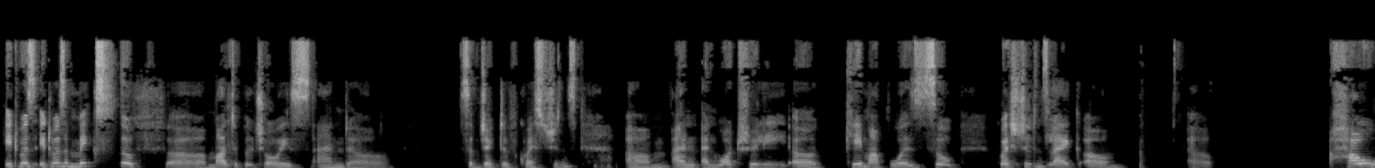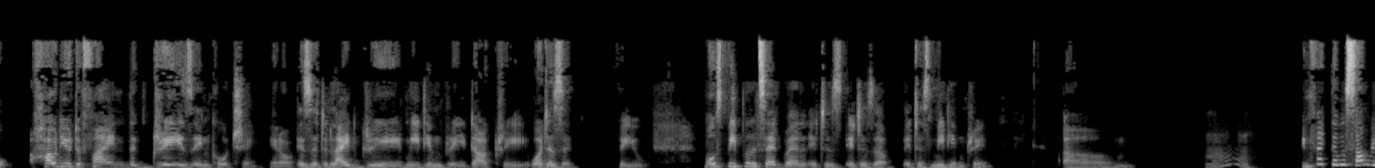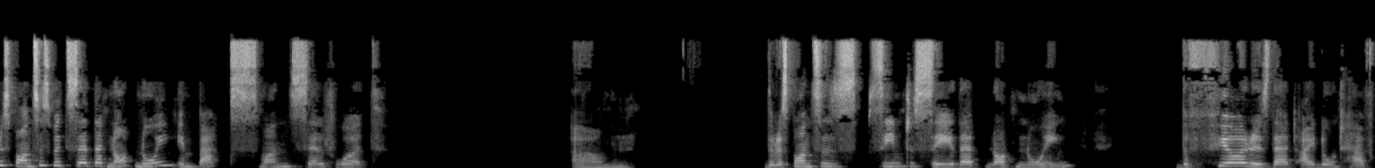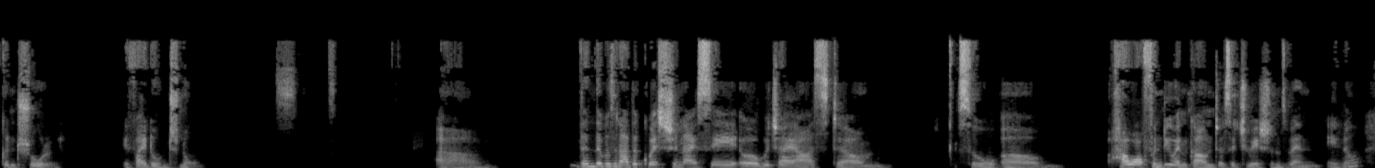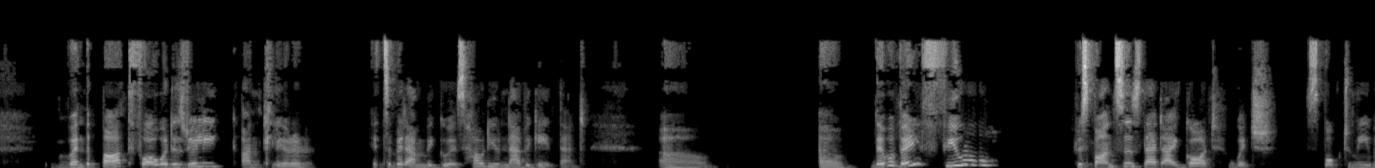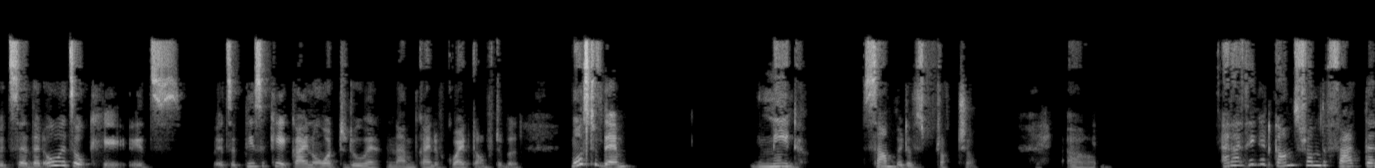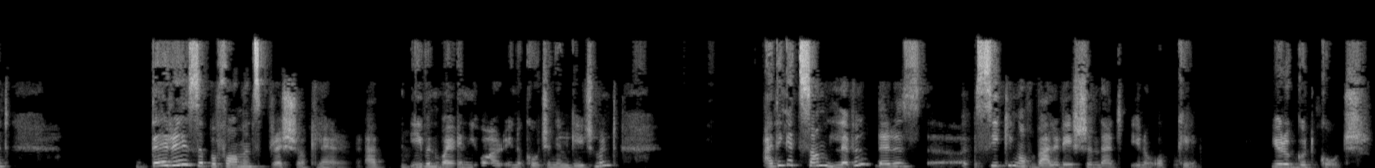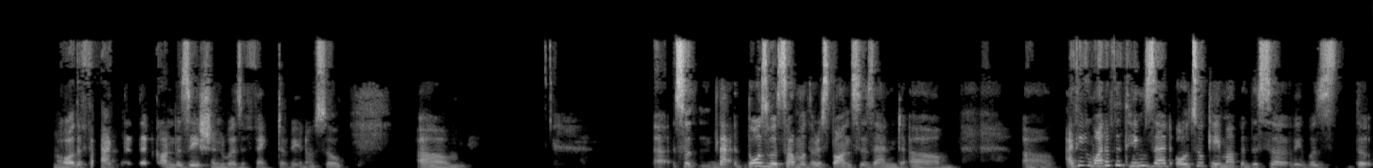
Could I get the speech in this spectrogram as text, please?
it was it was a mix of uh, multiple choice and uh, subjective questions. Um, and and what really uh, came up was so questions like um, uh, how how do you define the grays in coaching? You know is it a light gray medium gray dark gray? What is it for you? Most people said well it is it is a it is medium gray. Um, mm. in fact there were some responses which said that not knowing impacts one's self-worth. Um, the responses seem to say that not knowing the fear is that i don't have control if i don't know um, then there was another question i say uh, which i asked um, so, um, how often do you encounter situations when, you know, when the path forward is really unclear, it's a bit ambiguous? How do you navigate that? Uh, uh, there were very few responses that I got which spoke to me, which said that, oh, it's okay. It's, it's a piece of cake. I know what to do and I'm kind of quite comfortable. Most of them need some bit of structure. Um, and I think it comes from the fact that there is a performance pressure, Claire, at, mm-hmm. even when you are in a coaching engagement. I think at some level, there is a seeking of validation that, you know, okay, you're a good coach, mm-hmm. or the fact that that conversation was effective, you know. So, um, uh, so that those were some of the responses and um, uh, i think one of the things that also came up in the survey was the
